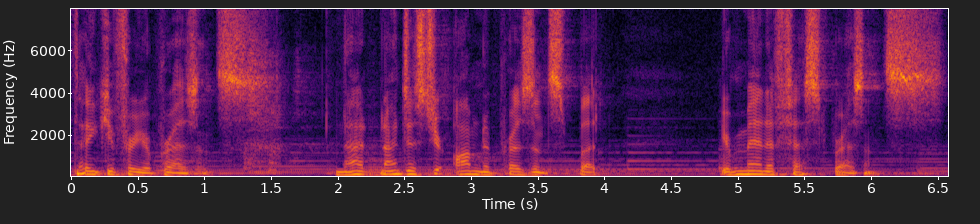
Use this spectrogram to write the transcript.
Thank you for your presence. Not, not just your omnipresence, but your manifest presence.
